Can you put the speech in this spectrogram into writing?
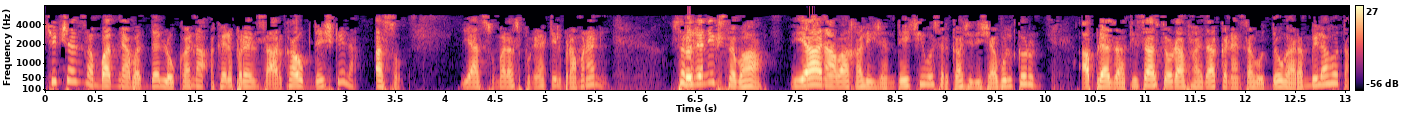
शिक्षण संपादण्याबद्दल लोकांना अखेरपर्यंत सारखा उपदेश केला असो. या सुमारास पुण्यातील ब्राह्मणांनी सार्वजनिक सभा या नावाखाली जनतेची व सरकारची दिशाभूल करून आपल्या जातीचाच तेवढा फायदा करण्याचा उद्योग आरंभिला होता.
